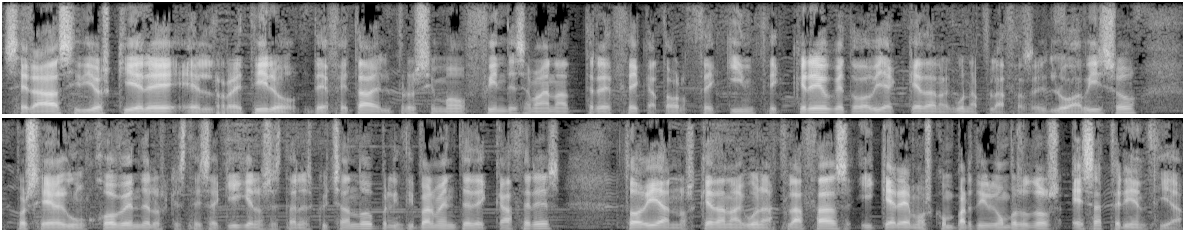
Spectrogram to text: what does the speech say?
será, si Dios quiere, el retiro de FETA el próximo fin de semana 13, 14, 15. Creo que todavía quedan algunas plazas, ¿eh? lo aviso por si hay algún joven de los que estáis aquí que nos están escuchando, principalmente de Cáceres, todavía nos quedan algunas plazas y queremos compartir con vosotros esa experiencia.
